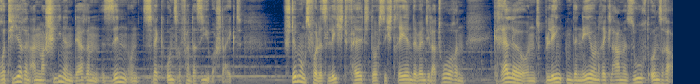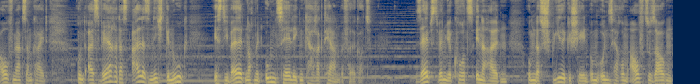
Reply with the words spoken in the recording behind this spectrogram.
rotieren an Maschinen, deren Sinn und Zweck unsere Fantasie übersteigt. Stimmungsvolles Licht fällt durch sich drehende Ventilatoren, grelle und blinkende Neonreklame sucht unsere Aufmerksamkeit, und als wäre das alles nicht genug, ist die Welt noch mit unzähligen Charakteren bevölkert. Selbst wenn wir kurz innehalten, um das Spielgeschehen um uns herum aufzusaugen,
